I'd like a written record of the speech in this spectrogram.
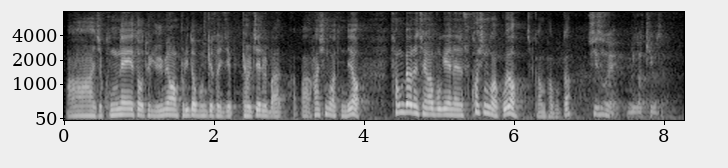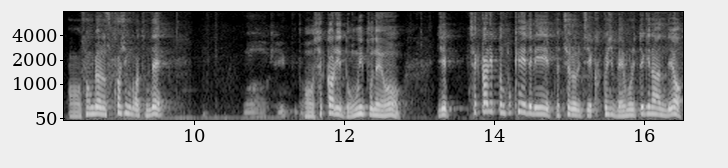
아 이제 국내에서 되게 유명한 브리더 분께서 이제 결제를 마- 마- 하신 것 같은데요. 성별은 제가 보기에는 수컷인 것 같고요. 잠깐 한번 봐볼까? 시소해. 우리가 키우자. 어 성별은 수컷인 것 같은데 와개 이쁘다. 어 색깔이 너무 이쁘네요. 이제 색깔 이쁜 토케이들이 대체로 이제 가끔씩 매물이 뜨긴 하는데요.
